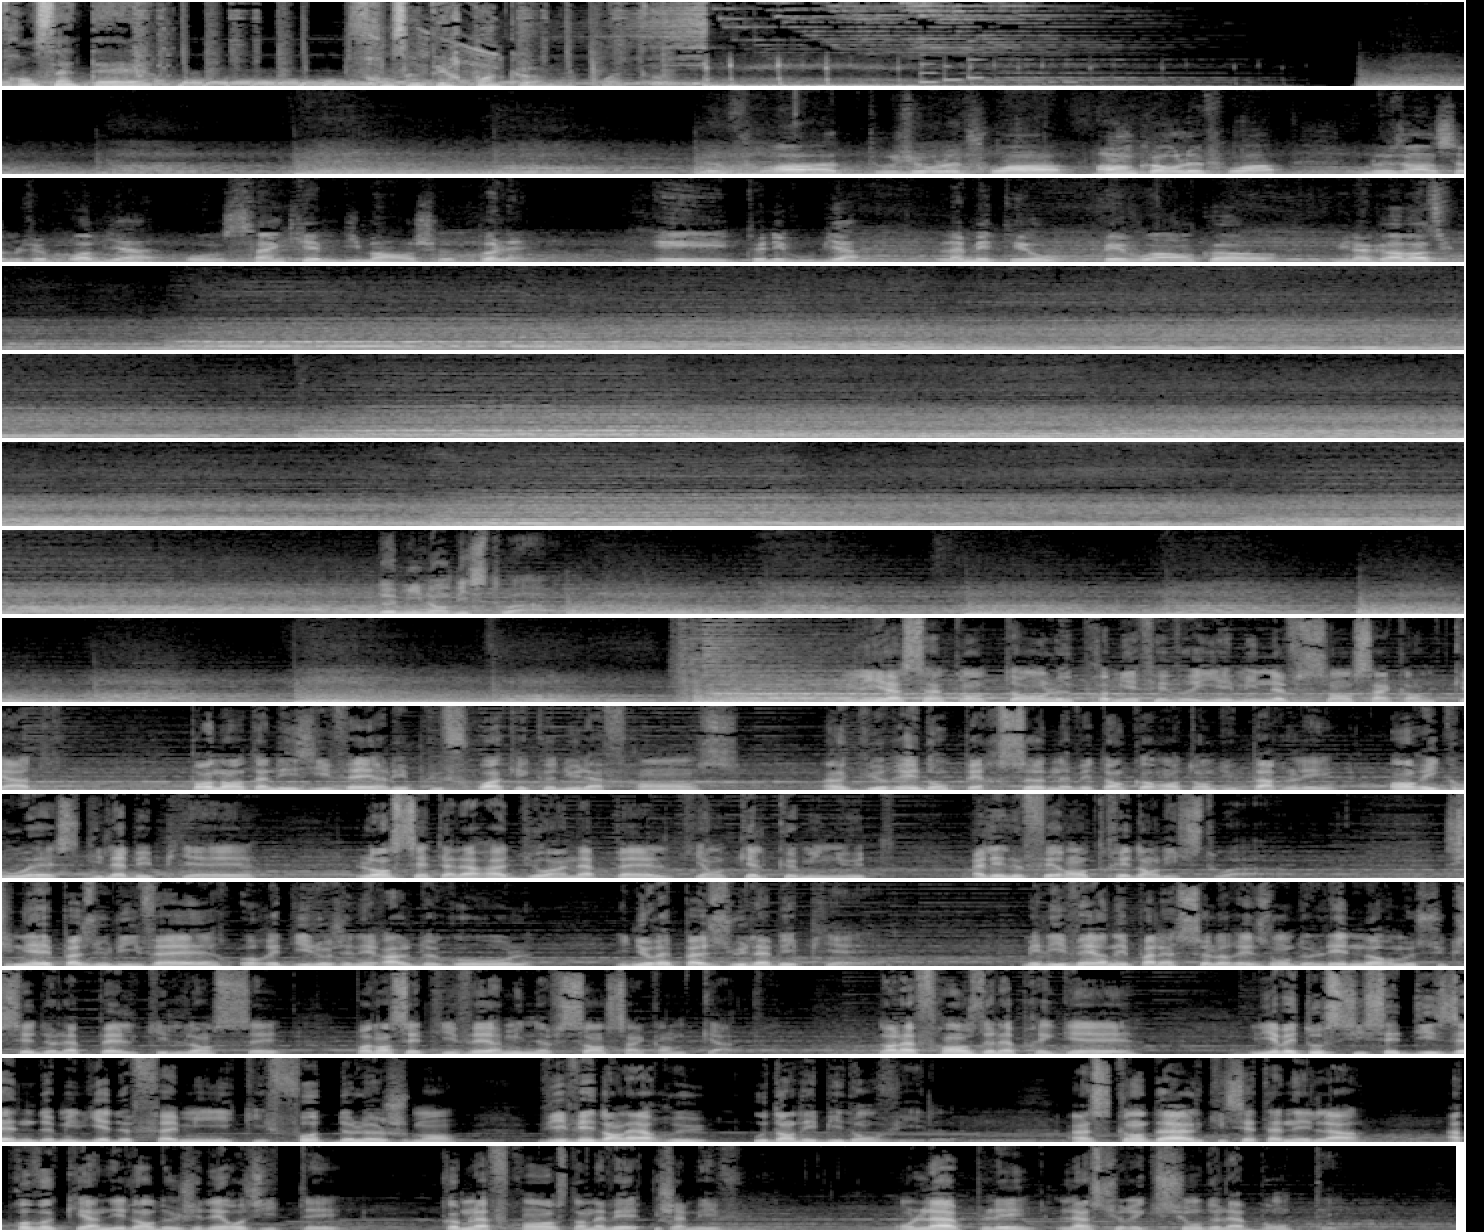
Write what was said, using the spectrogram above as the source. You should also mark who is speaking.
Speaker 1: France Inter,
Speaker 2: franceinter.com.
Speaker 3: Le froid, toujours le froid, encore le froid. Nous en sommes, je crois bien, au cinquième dimanche polaire. Et tenez-vous bien, la météo prévoit encore une aggravation.
Speaker 4: « 2000 ans d'histoire. Il y a 50 ans, le 1er février 1954, pendant un des hivers les plus froids qu'ait connu la France, un curé dont personne n'avait encore entendu parler, Henri Grouès, dit l'abbé Pierre, lançait à la radio un appel qui, en quelques minutes, allait le faire entrer dans l'histoire. S'il n'y avait pas eu l'hiver, aurait dit le général de Gaulle, il n'y aurait pas eu l'abbé Pierre. Mais l'hiver n'est pas la seule raison de l'énorme succès de l'appel qu'il lançait pendant cet hiver 1954. Dans la France de l'après-guerre, il y avait aussi ces dizaines de milliers de familles qui, faute de logement, vivaient dans la rue ou dans des bidonvilles. Un scandale qui, cette année-là, a provoqué un élan de générosité comme la France n'en avait jamais vu. On l'a appelé l'insurrection de la bonté.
